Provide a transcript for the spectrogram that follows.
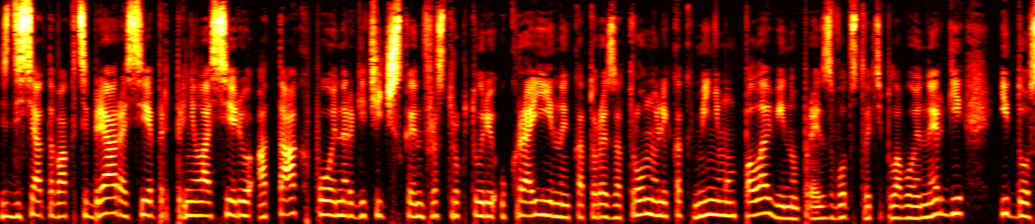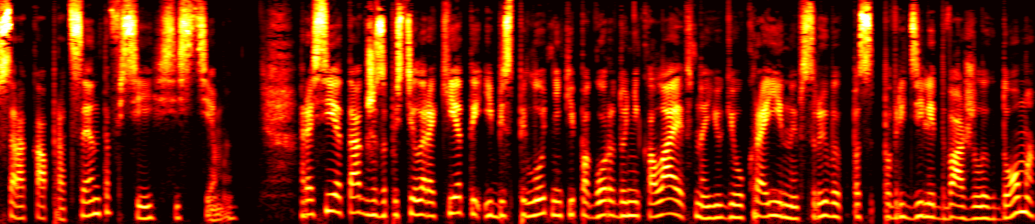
С 10 октября Россия предприняла серию атак по энергетической инфраструктуре Украины, которые затронули как минимум половину производства тепловой энергии и до 40% всей системы. Россия также запустила ракеты и беспилотники по городу Николаев на юге Украины. Взрывы повредили два жилых дома,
